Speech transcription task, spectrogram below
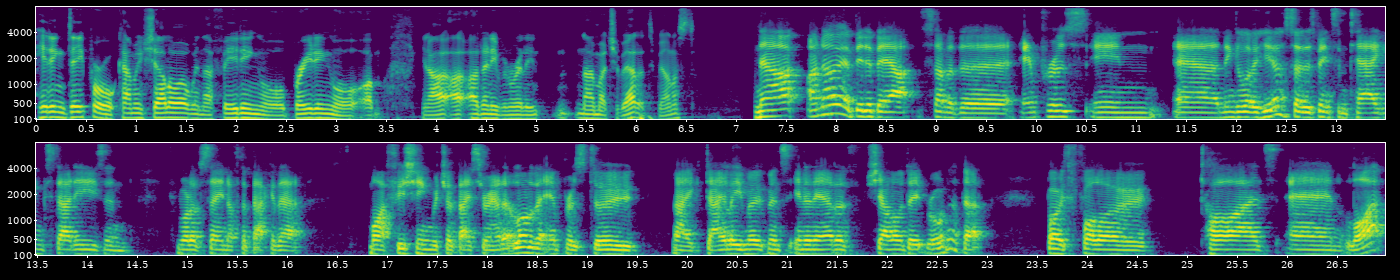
heading deeper or coming shallower when they're feeding or breeding or um, you know I, I don't even really know much about it to be honest. Now, I know a bit about some of the emperors in uh, Ningaloo here. So there's been some tagging studies, and from what I've seen off the back of that, my fishing, which I've based around it, a lot of the emperors do make daily movements in and out of shallow and deep water that both follow tides and light.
